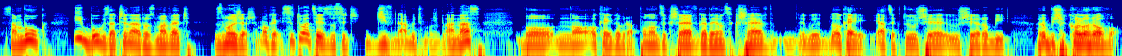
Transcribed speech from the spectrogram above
sam Bóg i Bóg zaczyna rozmawiać z Mojżeszem. Okej, okay, sytuacja jest dosyć dziwna, być może dla nas, bo no okej, okay, dobra, płonący krzew, gadający krzew, jakby okej, okay, Jacek, tu już się, już się robi, robi się kolorowo.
